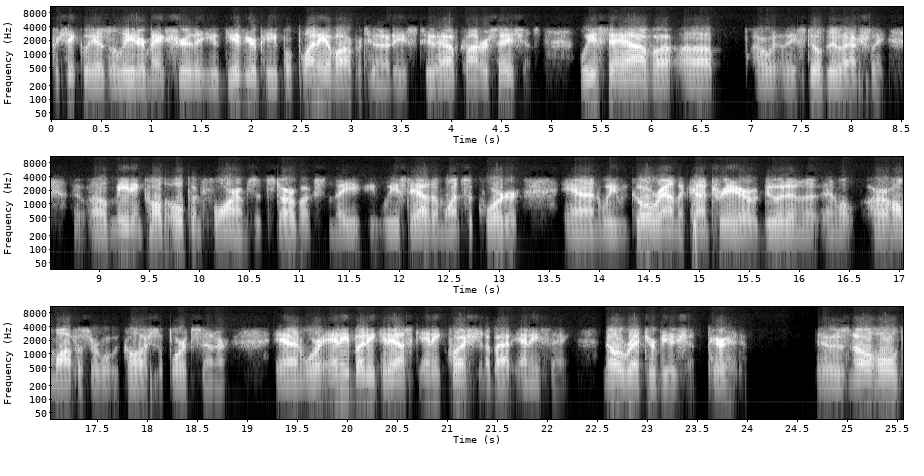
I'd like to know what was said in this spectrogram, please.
particularly as a leader make sure that you give your people plenty of opportunities to have conversations we used to have a, a or they still do actually, a meeting called Open Forums at Starbucks. And they we used to have them once a quarter, and we would go around the country or do it in, the, in our home office or what we call our support center, and where anybody could ask any question about anything, no retribution, period. There was no holds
